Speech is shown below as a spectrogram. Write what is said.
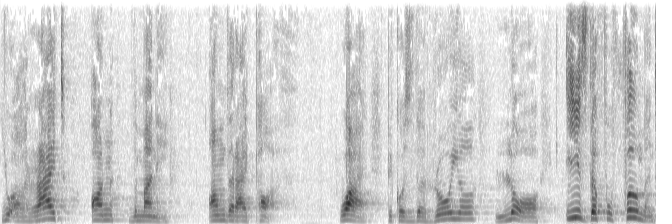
You are right on the money, on the right path. Why? Because the royal law is the fulfillment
